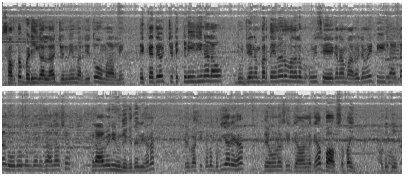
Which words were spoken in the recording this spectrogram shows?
ਸਭ ਤੋਂ ਬੜੀ ਗੱਲ ਆ, ਜਿੰਨੀ ਮਰਜ਼ੀ ਧੋ ਮਾਰ ਲਈ। ਇੱਕ ਹੈ ਤੇ ਉਹ ਚਟਕਣੀ ਜੀ ਨਾ ਲਾਓ, ਦੂਜੇ ਨੰਬਰ ਤੇ ਇਹਨਾਂ ਨੂੰ ਮਤਲਬ ਉਹੀ ਸੇਕ ਨਾ ਮਾਰੋ, ਜਿਵੇਂ ਟੀ-ਸ਼ਰਟਾਂ ਦੋ ਦੋ ਤਿੰਨ ਤਿੰਨ ਸਾਲ ਅਰਸ਼ ਖਰਾਬ ਹੀ ਨਹੀਂ ਹੁੰਦੇ ਕਿਤੇ ਵੀ, ਹਨਾ? ਤੇ ਬਾਕੀ ਚਲੋ ਵਧੀਆ ਰਿਹਾ। ਤੇ ਹੁਣ ਅਸੀਂ ਜਾਣ ਲੱਗੇ ਆ ਵਾਪਸ ਭਾਈ, ਤੁਹਾਡੀ ਗੇ-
